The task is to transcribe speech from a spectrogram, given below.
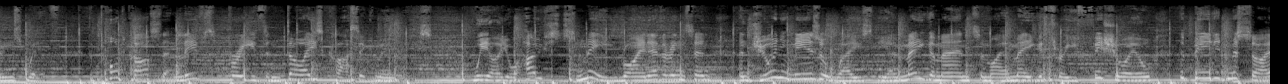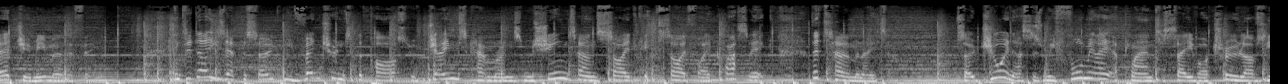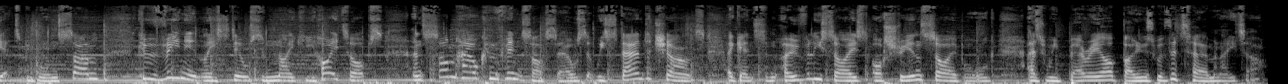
Bones With, the podcast that lives, breathes, and dies classic movies. We are your hosts, me, Ryan Etherington, and joining me as always, the Omega Man to my Omega 3 fish oil, the bearded messiah, Jimmy Murphy. In today's episode, we venture into the past with James Cameron's machine turned sidekick sci fi classic, The Terminator. So join us as we formulate a plan to save our true love's yet to be born son, conveniently steal some Nike high tops, and somehow convince ourselves that we stand a chance against an overly sized Austrian cyborg as we bury our bones with the Terminator.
